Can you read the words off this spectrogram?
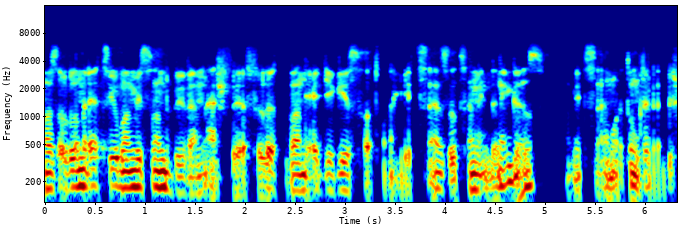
az agglomerációban viszont bőven másfél fölött van 1,67 század, ha minden igaz, amit számoltunk, legalábbis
